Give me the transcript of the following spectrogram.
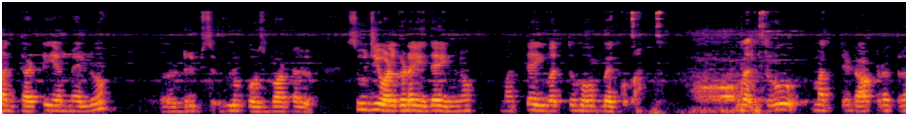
ಒಂದು thirty M L drips glucose bottle ಸೂಜಿ ಒಳಗಡೆ ಇದೆ ಇನ್ನು. ಮತ್ತೆ ಇವತ್ತು ಹೋಗಬೇಕು. ಇವತ್ತು ಮತ್ತೆ ಡಾಕ್ಟ್ರ್ ಹತ್ರ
